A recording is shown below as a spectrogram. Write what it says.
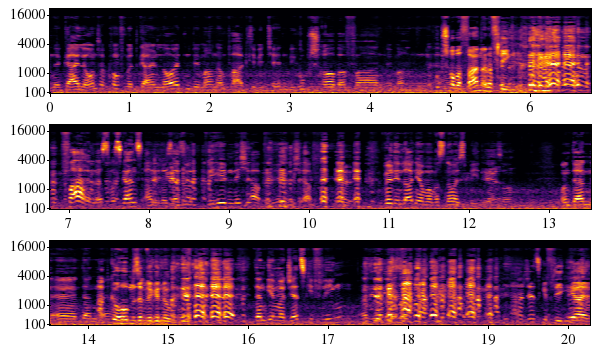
eine geile Unterkunft mit geilen Leuten. Wir machen ein paar Aktivitäten wie Hubschrauber fahren. Wir machen äh, Hubschrauber fahren oder fliegen? fahren, das ist was ganz anderes. Also wir heben nicht ab. Wir heben nicht ab. will den Leuten ja mal was Neues bieten. Also. Und dann, äh, dann äh, abgehoben äh, sind wir genug. dann gehen wir Jetski fliegen. Also ah, Jetski fliegen, geil.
